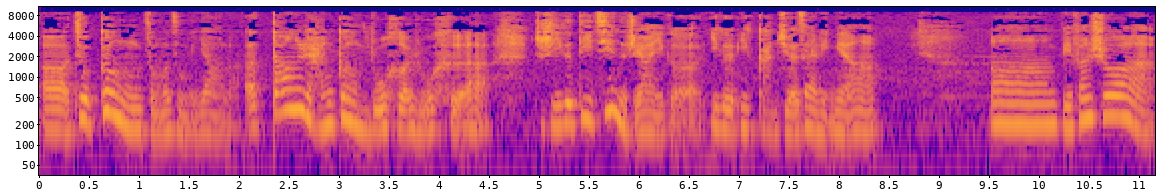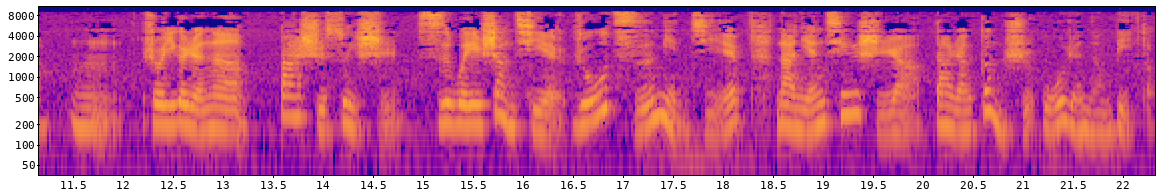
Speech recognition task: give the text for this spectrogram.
呃，就更怎么怎么样了，呃，当然更如何如何哈，这是一个递进的这样一个一个一个感觉在里面啊。嗯，比方说啊，嗯，说一个人呢。八十岁时，思维尚且如此敏捷，那年轻时啊，当然更是无人能比了。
